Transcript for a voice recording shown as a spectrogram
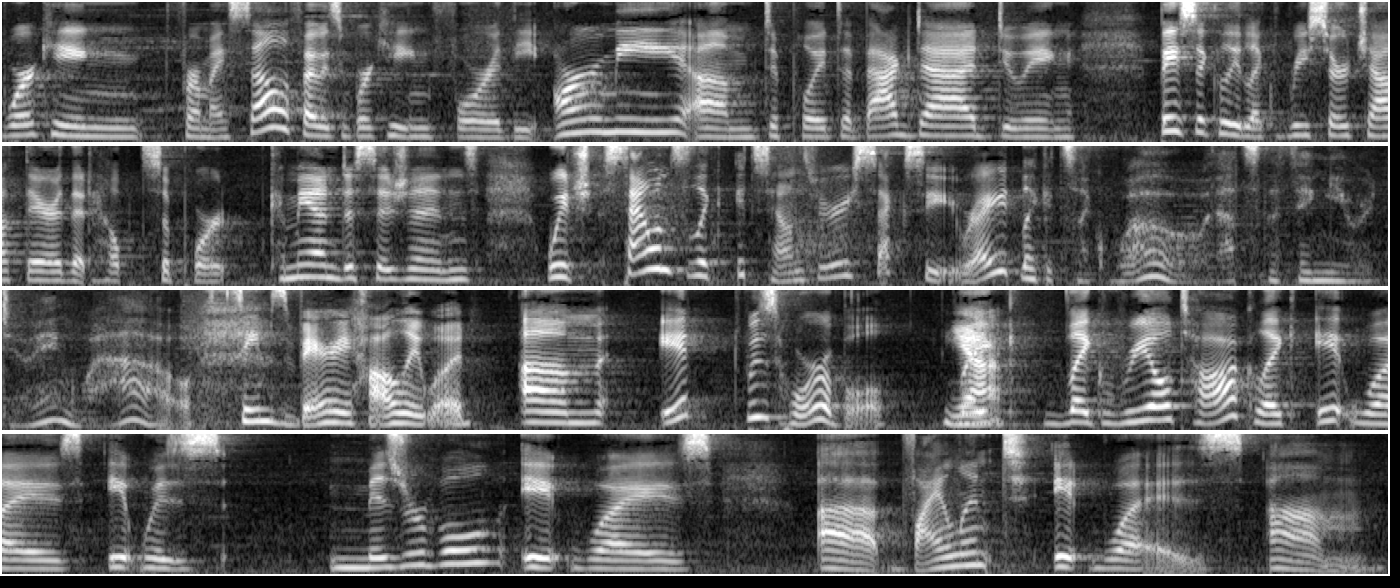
working for myself, I was working for the army, um, deployed to Baghdad, doing basically like research out there that helped support command decisions. Which sounds like it sounds very sexy, right? Like it's like, whoa, that's the thing you were doing. Wow. Seems very Hollywood. Um, it was horrible. Yeah. Like, like real talk. Like it was. It was miserable. It was uh, violent. It was. Um,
